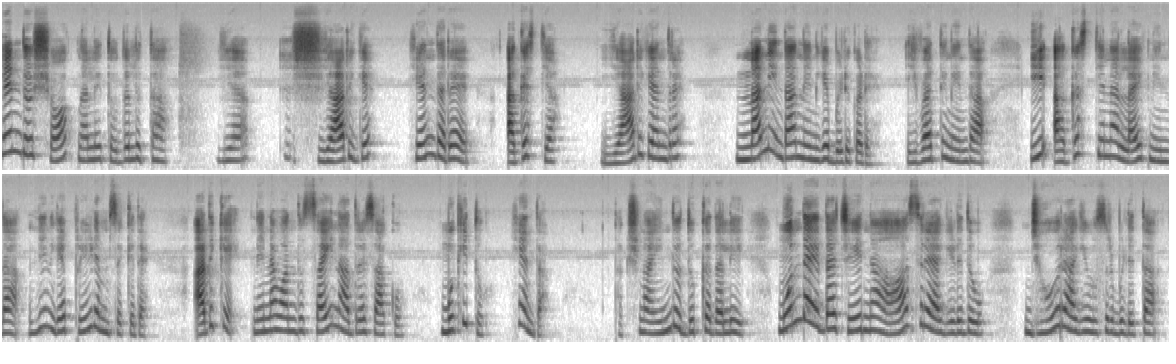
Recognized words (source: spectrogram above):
ಎಂದು ಶಾಕ್ನಲ್ಲಿ ತೊದಲುತ್ತಾ ಯ, ಯಾರಿಗೆ? ಎಂದರೆ ಅಗಸ್ತ್ಯ. ಯಾರಿಗೆ ಅಂದರೆ? ನನ್ನಿಂದ ನಿನಗೆ ಬಿಡುಗಡೆ. ಇವತ್ತಿನಿಂದ ಈ ಅಗಸ್ತ್ಯನ ಲೈಫ್ನಿಂದ ನಿನಗೆ ಫ್ರೀಡಮ್ ಸಿಕ್ಕಿದೆ. ಅದಕ್ಕೆ ನಿನ್ನ ಒಂದು ಸೈನ್ ಆದರೆ ಸಾಕು. ಮುಗೀತು ಎಂದ. ತಕ್ಷಣ ಇಂದು ದುಃಖದಲ್ಲಿ ಮುಂದೆ ಇದ್ದ ಚೇರ್ನ ಆಸರೆಯಾಗಿಡಿದು ಜೋರಾಗಿ ಉಸಿರು ಬಿಡುತ್ತಾ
